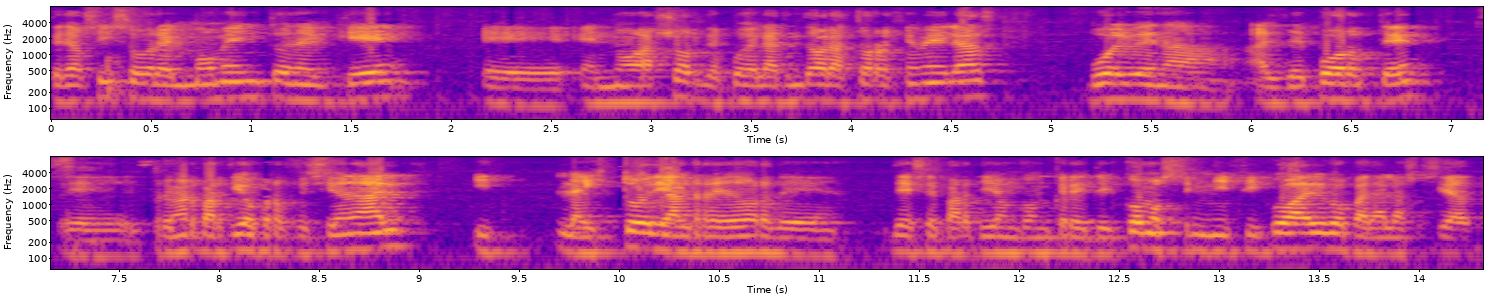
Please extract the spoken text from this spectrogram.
pero sí sobre el momento en el que en Nueva York, después del atentado a las Torres Gemelas, vuelven a- al deporte, el primer partido profesional y la historia alrededor de, ese partido en concreto y cómo significó algo para la sociedad.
